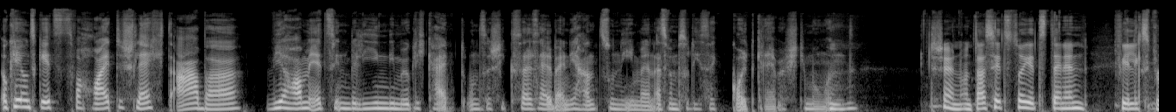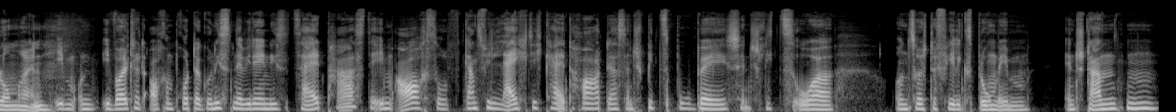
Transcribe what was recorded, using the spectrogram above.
okay, uns geht es zwar heute schlecht, aber wir haben jetzt in Berlin die Möglichkeit, unser Schicksal selber in die Hand zu nehmen. Also wir haben so diese Goldgräberstimmung. Und mhm. Schön. Und da setzt du jetzt deinen Felix Blom rein. Eben, und ich wollte halt auch einen Protagonisten, der wieder in diese Zeit passt, der eben auch so ganz viel Leichtigkeit hat, der ist ein Spitzbube, ist ein Schlitzohr. Und so ist der Felix Blom eben entstanden.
